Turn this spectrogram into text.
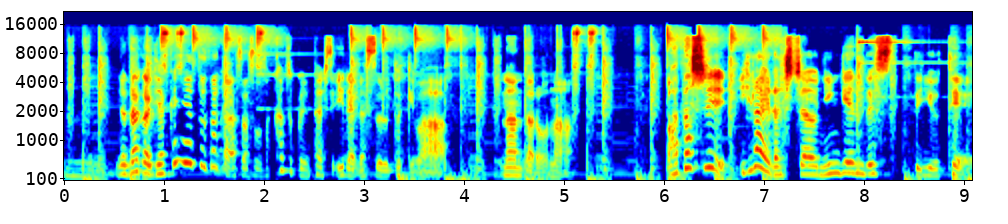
うん、いやだから逆に言うとだからさそうさ家族に対してイライラする時は何だろうな。私イライラしちゃう人間ですっていう体。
